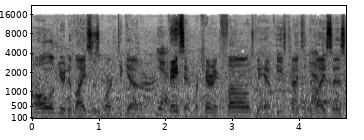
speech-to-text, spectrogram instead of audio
all of your devices work together. Yes. Face it, we're carrying phones, we have these kinds of yep. devices,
